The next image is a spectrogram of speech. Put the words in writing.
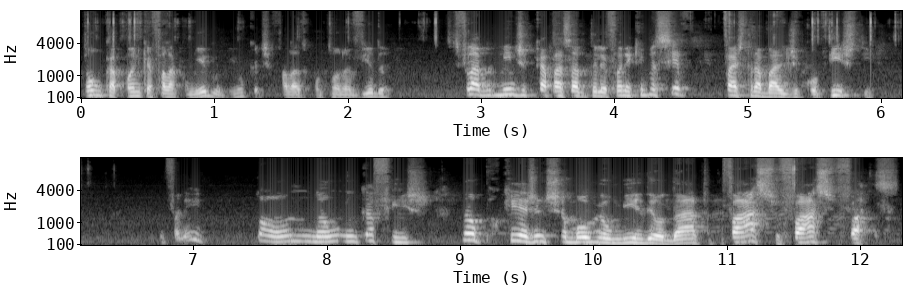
Tom Capone quer falar comigo? nunca tinha falado com o Tom na vida. Você falou, me indicar passar o telefone aqui, você faz trabalho de copista? Eu falei, não, não, nunca fiz. Não, porque a gente chamou o Elmir Deodato. Fácil, fácil, fácil.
